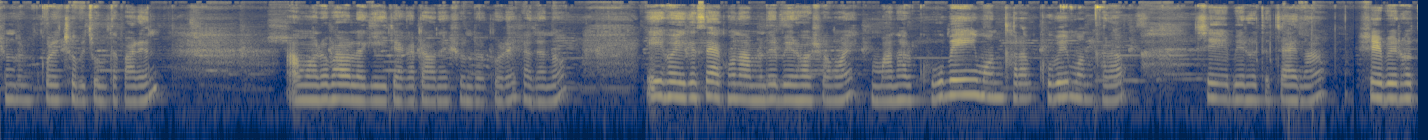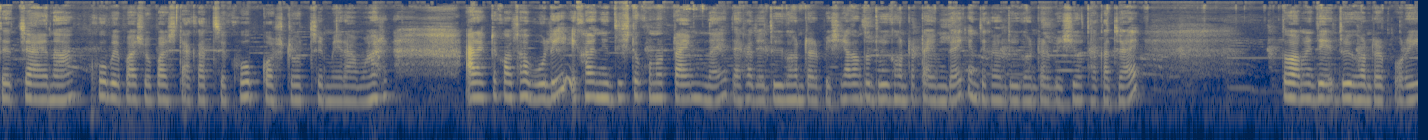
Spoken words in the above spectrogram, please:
সুন্দর করে ছবি তুলতে পারেন। আমারও ভালো লাগে এই জায়গাটা অনেক সুন্দর করে সাজানো। এই হয়ে গেছে এখন আমাদের বের হওয়ার সময়। মানার খুবই মন খারাপ, খুবই মন খারাপ। সে বের হতে চায় না। সে বের হতে চায় না। খুব এপাশ ওপাশ টাকাচ্ছে খুব কষ্ট হচ্ছে মেয়ের আমার। আর একটা কথা বলি, এখানে নির্দিষ্ট কোনো টাইম নাই, দেখা যায় দুই ঘণ্টার বেশি। সাধারণত দুই ঘণ্টা টাইম দেয়, কিন্তু এখানে দুই ঘণ্টার বেশিও থাকা যায়। তো আমি দুই ঘণ্টার পরেই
